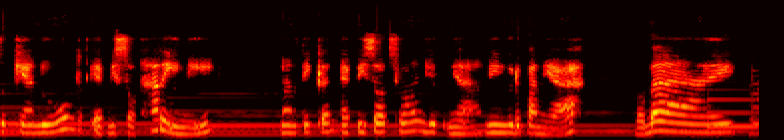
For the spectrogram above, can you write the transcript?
Sekian dulu untuk episode hari ini. Nantikan episode selanjutnya minggu depan ya. Bye bye.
